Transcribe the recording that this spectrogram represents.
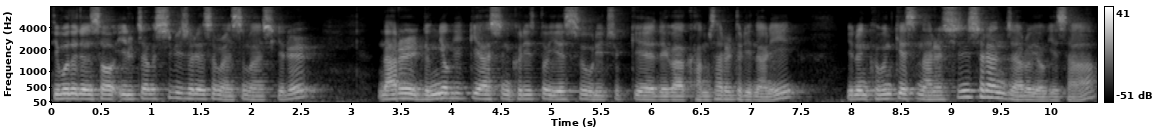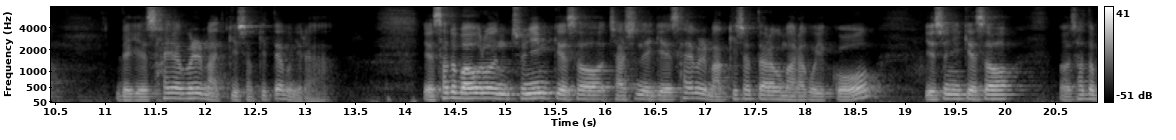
디모데전서 1장 12절에서 말씀하시기를 나를 능력 있게 하신 그리스도 예수 우리 주께 내가 감사를 드리나니 이는 그분께서 나를 신실한 자로 여기사 내게 사역을 맡기셨기 때문이라. 예, 사도 바울은 주님께서 자신에게 사역을 맡기셨다라고 말하고 있고 예수님께서 어, 사도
